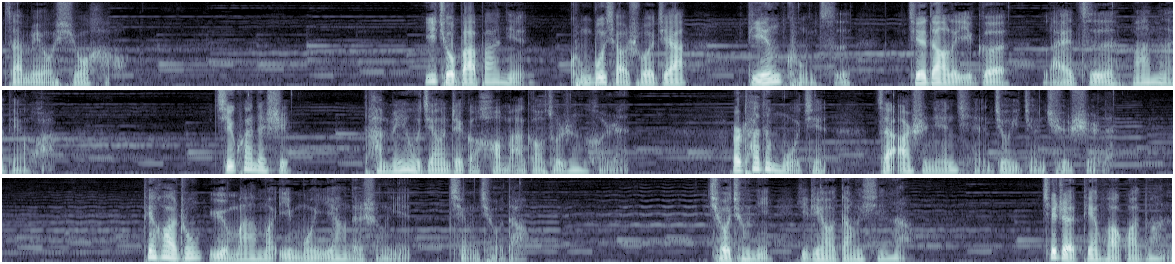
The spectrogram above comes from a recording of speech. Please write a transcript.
再没有修好。一九八八年，恐怖小说家迪恩·孔茨接到了一个来自妈妈的电话。奇怪的是，他没有将这个号码告诉任何人，而他的母亲在二十年前就已经去世了。电话中与妈妈一模一样的声音，请求道。求求你一定要当心啊！接着电话挂断了。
